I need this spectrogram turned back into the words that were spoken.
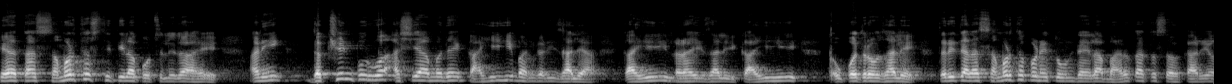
हे आता समर्थ स्थितीला पोचलेलं आहे. आणि दक्षिण पूर्व आशियामध्ये काहीही भानगडी झाल्या काहीही लढाई झाली काहीही उपद्रव झाले तरी त्याला समर्थपणे तोंड द्यायला भारताचं सहकार्य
